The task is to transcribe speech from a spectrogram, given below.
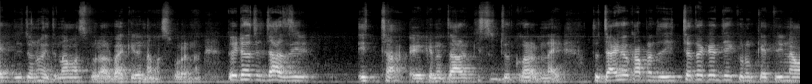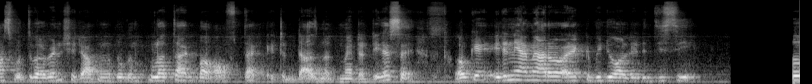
এক দুজন হয়তো নামাজ পড়ে আর বাকিরা নামাজ পড়ে না। তো এটা হচ্ছে জাজির ইচ্ছা, এখানে তো আর কিছু জোর করার নাই। তো যাই হোক আপনার যদি ইচ্ছা থাকে যে কোনো ক্ষেত্রেই নামাজ পড়তে পারবেন, সেটা আপনার দোকান খোলা থাক বা অফ থাক, এটা ডাজ নট ম্যাটার ঠিক আছে? ওকে এটা নিয়ে আমি আরও আরেকটা ভিডিও অলরেডি দিছি। তো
